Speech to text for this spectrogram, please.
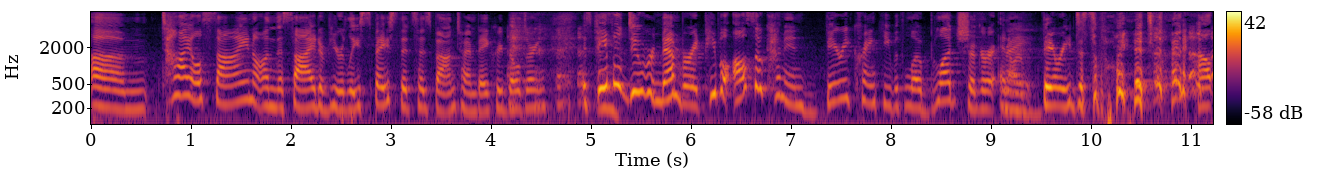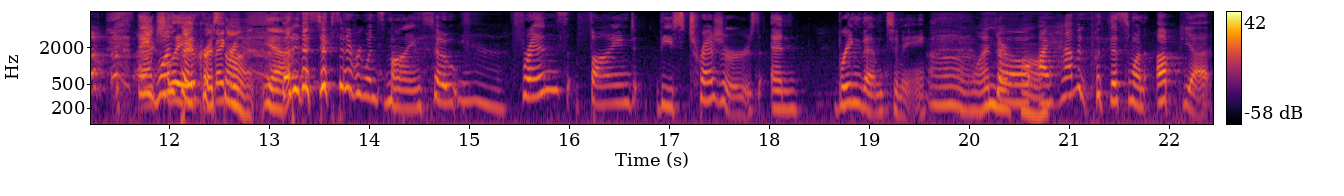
um, tile sign on the side of your lease space that says Bon-Ton Bakery Building is people do remember it. People also come in very cranky with low blood sugar and are Right. very disappointed to find out They want their is croissant, yeah. But it sticks in everyone's mind. So Yeah. friends find these treasures and bring them to me. Oh, wonderful. So I haven't put this one up yet,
